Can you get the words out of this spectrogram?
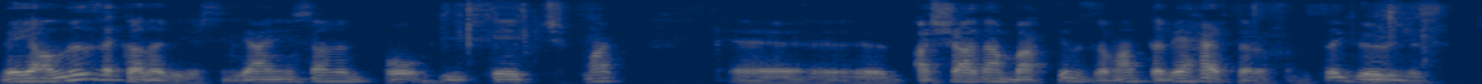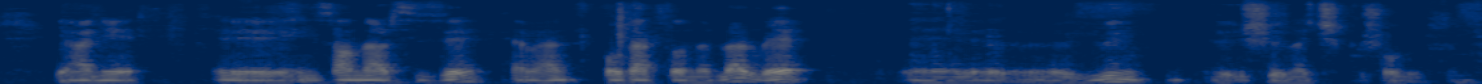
ve yalnız da kalabilirsiniz. Yani insanın o yükseğe çıkmak aşağıdan baktığınız zaman tabii her tarafınızda görünür. Yani insanlar size hemen odaklanırlar ve gün ışığına çıkmış olursunuz.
